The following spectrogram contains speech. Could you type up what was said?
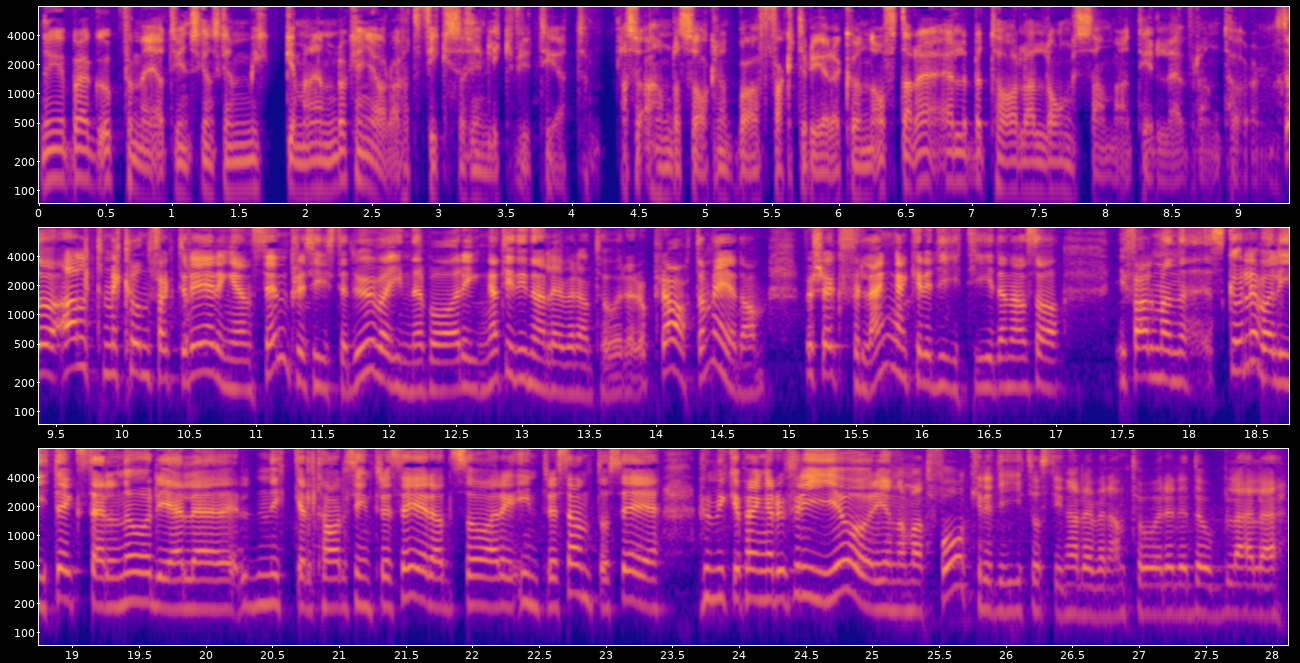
Det börjar gå upp för mig att det finns ganska mycket man ändå kan göra för att fixa sin likviditet. Alltså andra saker än att bara fakturera kunden oftare eller betala långsammare till leverantören. Så allt med kundfaktureringen, sen precis det du var inne på, ringa till dina leverantörer och prata med dem. Försök förlänga kredittiden. Alltså, ifall man skulle vara lite Excel-nördig eller nyckeltalsintresserad så är det intressant att se hur mycket pengar du frigör genom att få kredit hos dina leverantörer, det dubbla eller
